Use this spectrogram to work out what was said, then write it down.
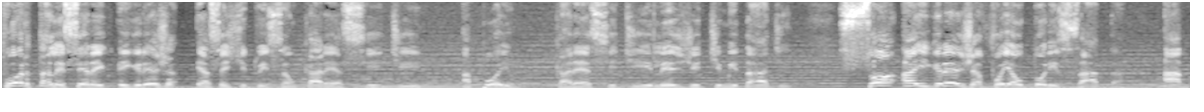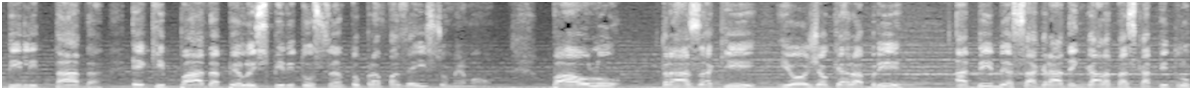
fortalecer a igreja, essa instituição carece de apoio carece de legitimidade. Só a igreja foi autorizada, habilitada, equipada pelo Espírito Santo para fazer isso, meu irmão. Paulo traz aqui, e hoje eu quero abrir a Bíblia Sagrada em Gálatas capítulo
